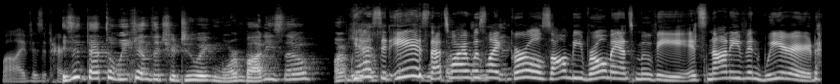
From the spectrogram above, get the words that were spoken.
while I visit her. Isn't that the weekend that you're doing Warm Bodies though? Aren't Yes, aren't we doing is. Warm That's why I was like, weekend? girl, zombie romance movie. It's not even weird.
